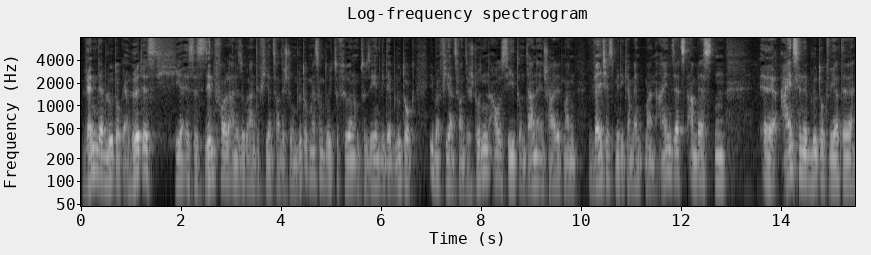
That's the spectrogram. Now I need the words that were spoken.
Wenn der Blutdruck erhöht ist, hier ist es sinnvoll, eine sogenannte 24-Stunden-Blutdruckmessung durchzuführen, um zu sehen, wie der Blutdruck über 24 Stunden aussieht. Und dann entscheidet man, welches Medikament man einsetzt am besten. Äh, einzelne Blutdruckwerte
